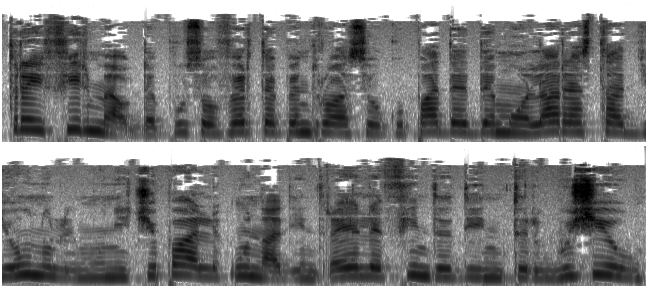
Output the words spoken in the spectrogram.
Trei firme au depus oferte pentru a se ocupa de demolarea stadionului municipal, una dintre ele fiind din Târgu Jiu.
